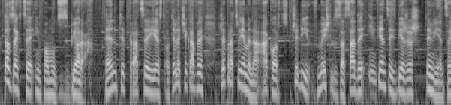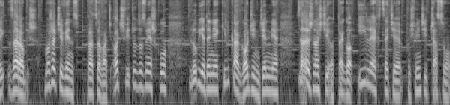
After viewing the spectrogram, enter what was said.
kto zechce im pomóc w zbiorach. Ten typ pracy jest o tyle ciekawy, że pracujemy na akord, czyli w myśl zasady im więcej zbierzesz, tym więcej zarobisz. Możecie więc pracować od świtu do zmierzchu lub jedynie kilka godzin dziennie, w zależności od tego ile chcecie poświęcić czasu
